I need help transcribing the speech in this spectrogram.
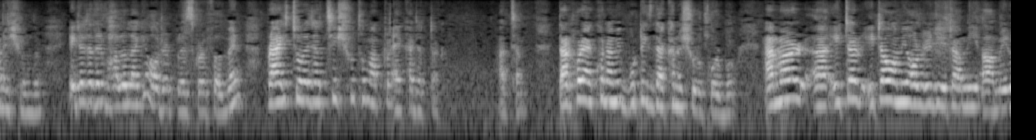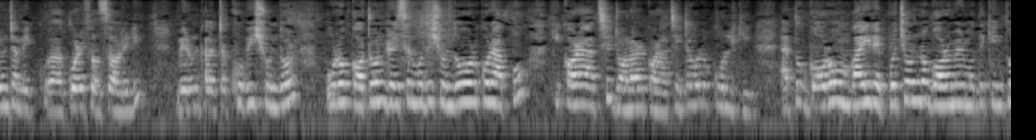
অনেক সুন্দর। এটা যাদের ভালো লাগে অর্ডার প্লেস করে ফেলবেন। প্রাইস চলে যাচ্ছে শুধুমাত্র এক হাজার টাকা। আচ্ছা। তারপরে এখন আমি বুটিক্স দেখানো শুরু করব। আমার এটার, এটাও আমি অলরেডি এটা আমি মেরুনটা মেক করে ফেলছি অলরেডি মেরুন কালারটা খুবই সুন্দর। পুরো কটন ড্রেসের মধ্যে সুন্দর করে আপু, কি করা আছে? ডলার করা আছে। এটা হলো কলকি। এত গরম, বাইরে প্রচণ্ড গরমের মধ্যে কিন্তু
